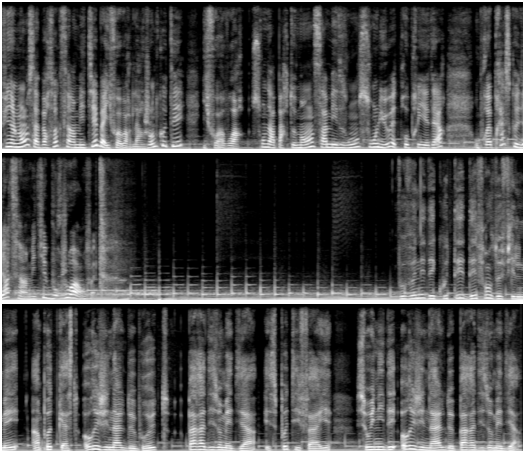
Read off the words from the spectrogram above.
finalement, on s'aperçoit que c'est un métier, bah, il faut avoir de l'argent de côté, il faut avoir son appartement, sa maison, son lieu, être propriétaire. On pourrait presque dire que c'est un métier bourgeois, en fait. Vous venez d'écouter Défense de filmer, un podcast original de Brut, Paradiso Media et Spotify sur une idée originale de Paradiso Media.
